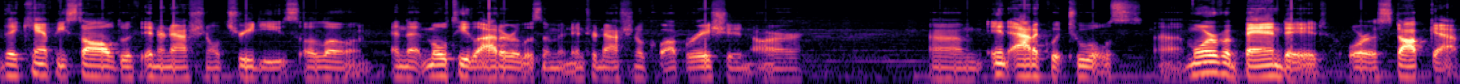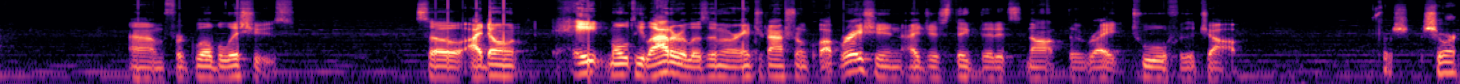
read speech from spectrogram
they can't be solved with international treaties alone, and that multilateralism and international cooperation are um, inadequate tools, uh, more of a band aid or a stopgap um, for global issues. So I don't hate multilateralism or international cooperation. I just think that it's not the right tool for the job. For sure.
